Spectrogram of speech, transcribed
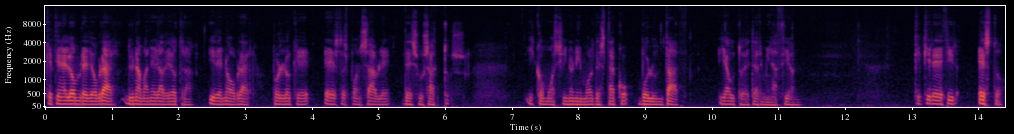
que tiene el hombre de obrar de una manera o de otra y de no obrar, por lo que es responsable de sus actos. Y como sinónimos destaco voluntad y autodeterminación. ¿Qué quiere decir esto?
